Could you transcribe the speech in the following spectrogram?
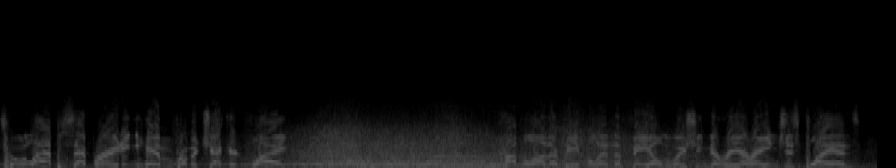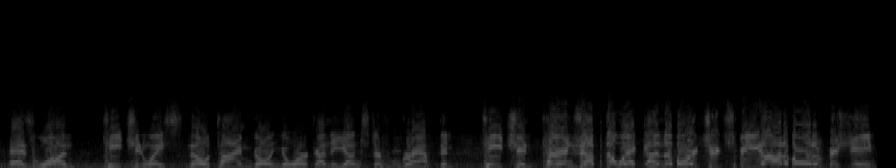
two laps separating him from a checkered flag. Couple other people in the field wishing to rearrange his plans as one Teachin wastes no time going to work on the youngster from Grafton. Teachin turns up the wick on the Borchardt Speed Automotive machine.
